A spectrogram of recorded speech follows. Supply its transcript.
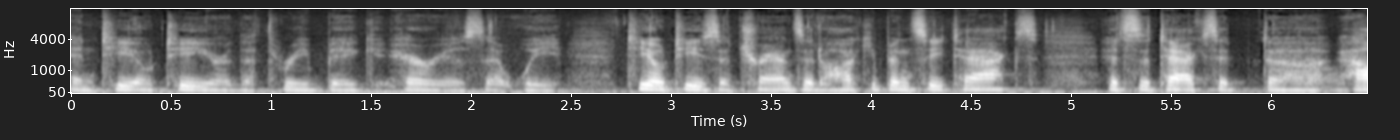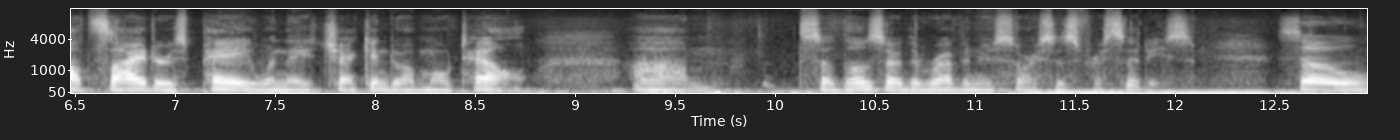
and TOT are the three big areas that we. TOT is a transit occupancy tax. It's the tax that uh, outsiders pay when they check into a motel. Um, so those are the revenue sources for cities. So,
